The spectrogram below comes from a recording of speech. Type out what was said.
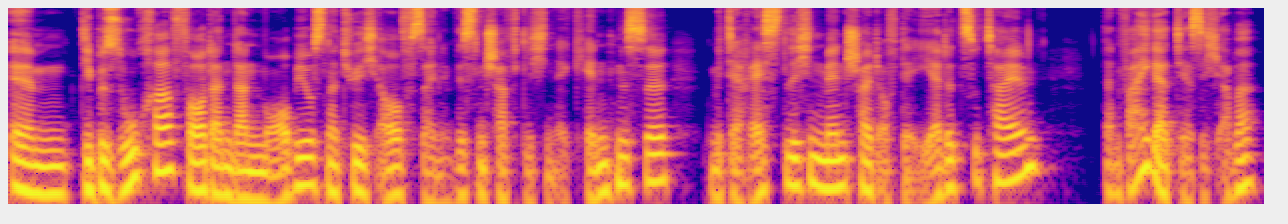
Ähm, die Besucher fordern dann Morbius natürlich auf, seine wissenschaftlichen Erkenntnisse mit der restlichen Menschheit auf der Erde zu teilen. Dann weigert er sich aber,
